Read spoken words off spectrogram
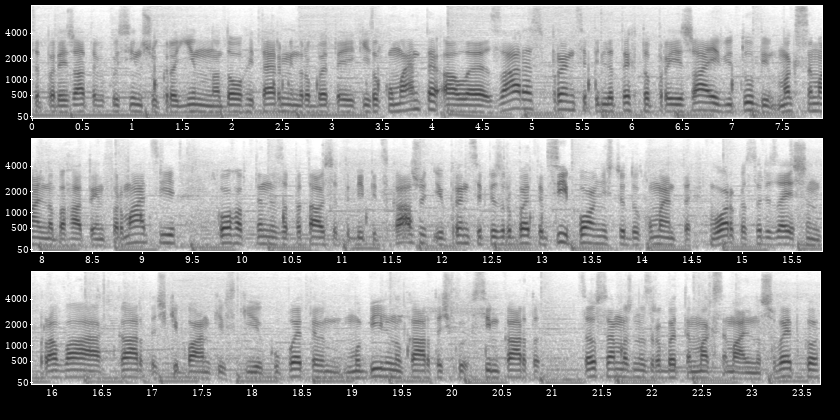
це переїжджати в якусь іншу країну на довгий термін, робити якісь документи. Але зараз, в принципі, для тих, хто приїжджає в Ютубі, максимально багато інформації. Кого б ти не запитався, тобі підскажуть. І в принципі зробити всі повністю документи: Work Authorization, права, карточки банківські, купити мобільну карточку, сім-карту. Це все можна зробити максимально швидко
